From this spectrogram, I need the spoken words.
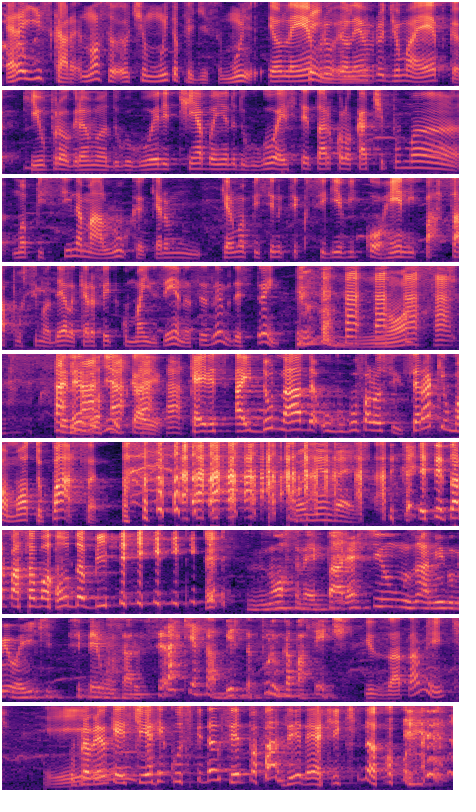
Era isso, cara. Nossa, eu, eu tinha muita preguiça. Muito... Eu lembro, Tem eu ainda. lembro de uma época que o programa do Gugu, ele tinha a banheira do Gugu, aí eles tentaram colocar tipo uma, uma piscina maluca, que era, um, que era uma piscina que você conseguia vir correndo e passar por cima dela, que era feito com maisena. Vocês lembram desse trem? Nossa. Você lembra disso, Caio? Que aí, eles, aí do nada o Gugu falou assim: será que uma moto passa? Foi mesmo, velho. Eles tentaram passar uma Honda Beat. Nossa, velho, parece uns amigos meus aí que se perguntaram: será que essa besta fura um capacete? Exatamente. E- O problema é que eles tinham recurso financeiro pra fazer, né? A gente não.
